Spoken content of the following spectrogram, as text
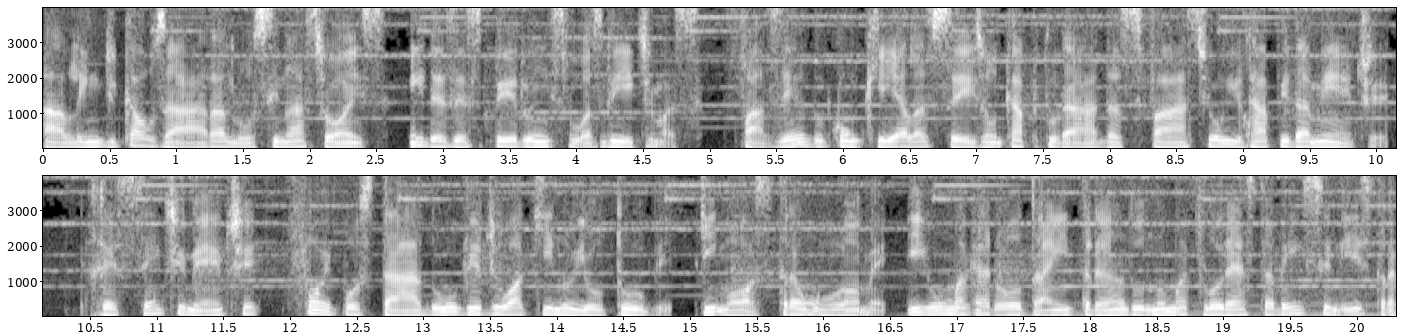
além de causar alucinações e desespero em suas vítimas, fazendo com que elas sejam capturadas fácil e rapidamente. Recentemente, foi postado um vídeo aqui no YouTube que mostra um homem e uma garota entrando numa floresta bem sinistra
